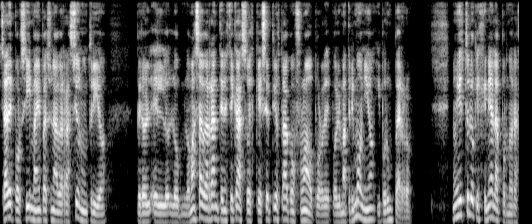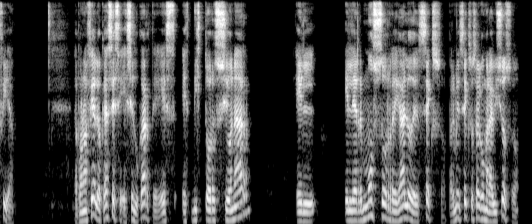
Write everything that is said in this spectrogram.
Ya de por sí me parece una aberración un trío, pero lo, más aberrante en este caso es que ese trío estaba conformado por, el matrimonio y por un perro. ¿No? Y esto es lo que genera la pornografía. La pornografía lo que hace es, educarte, es, distorsionar el, el hermoso regalo del sexo. Para mí el sexo es algo maravilloso,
